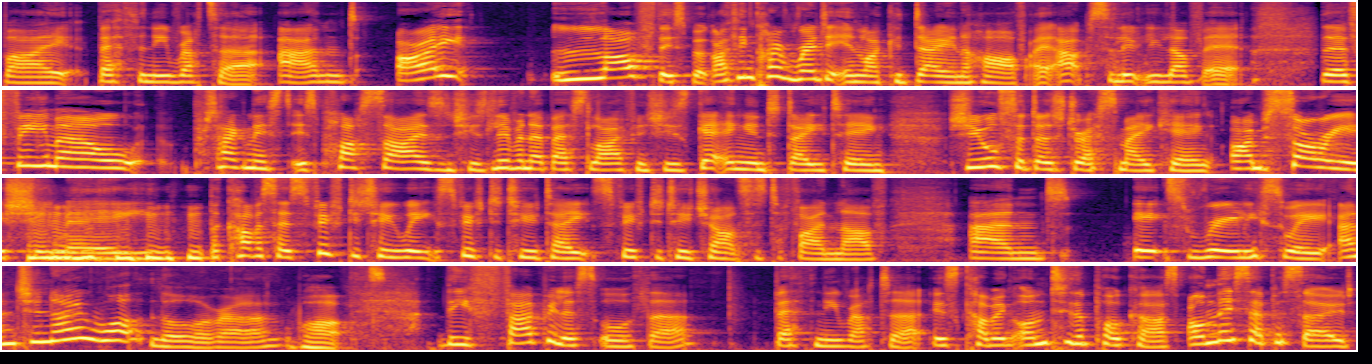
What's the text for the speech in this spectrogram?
by Bethany Rutter. And I love this book. I think I read it in like a day and a half. I absolutely love it. The female protagonist is plus size and she's living her best life and she's getting into dating. She also does dressmaking. I'm sorry, is she me? the cover says 52 weeks, 52 dates, 52 chances to find love. And it's really sweet. And do you know what, Laura? What? The fabulous author, Bethany Rutter, is coming onto the podcast on this episode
